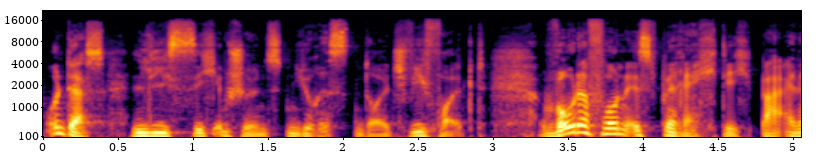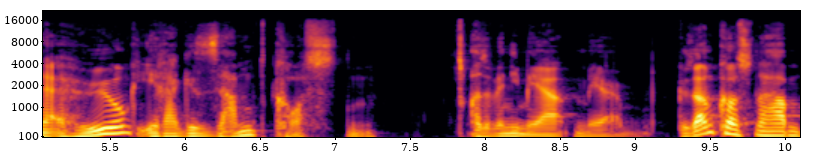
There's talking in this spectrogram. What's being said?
Und das liest sich im schönsten Juristendeutsch wie folgt. Vodafone ist berechtigt, bei einer Erhöhung ihrer Gesamtkosten, also wenn die mehr, mehr Gesamtkosten haben,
